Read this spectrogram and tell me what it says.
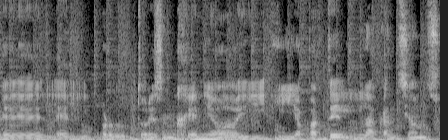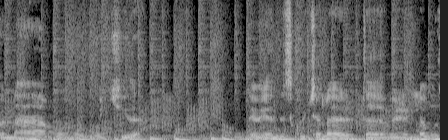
el, el productor es un genio y, y, aparte la canción suena muy, muy, muy chida. Deberían de escucharla. Ahorita a ver, la voy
